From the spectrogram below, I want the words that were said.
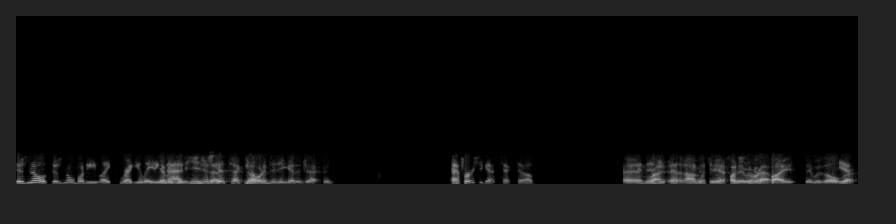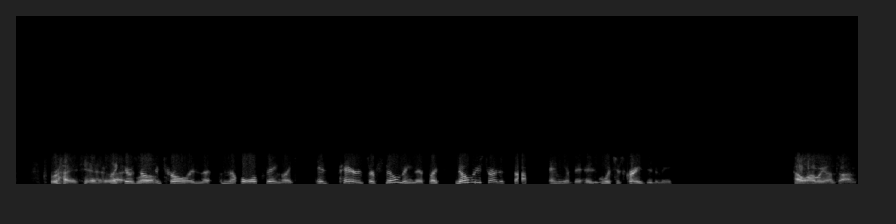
there's no there's nobody like regulating Yeah, but that. did he It's just a- get teched know up, or did he get ejected? At first he got teched up. And, And then he- that's and then when he went to go punch they were the ref. fight, it was over. Yeah. Right. Yeah. Like right. there was no well, control in the in the whole thing. Like his parents are filming this. Like nobody's trying to stop any of it, which is crazy to me. How are we on time?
